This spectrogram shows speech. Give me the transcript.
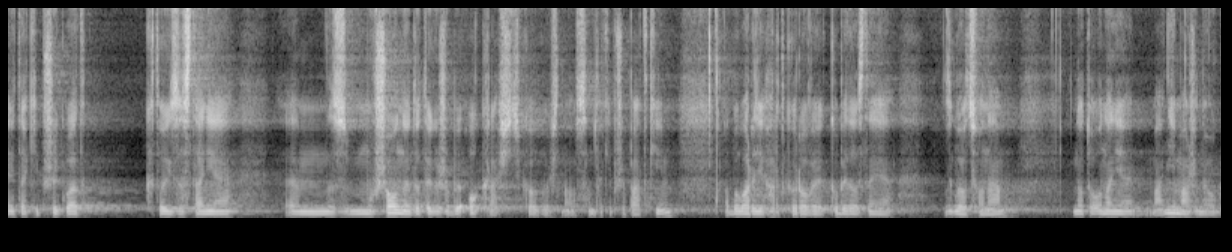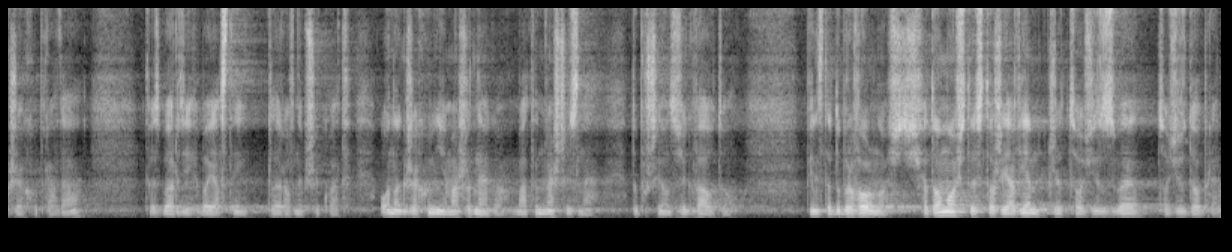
y, taki przykład, ktoś zostanie zmuszony do tego, żeby okraść kogoś, no, są takie przypadki, albo bardziej hardkorowy, kobieta zostanie zgwałcona, no to ona nie ma, nie ma żadnego grzechu, prawda? To jest bardziej chyba jasny i klarowny przykład. Ona grzechu nie ma żadnego, ma ten mężczyznę dopuszczający się gwałtu. Więc ta dobrowolność, świadomość to jest to, że ja wiem, że coś jest złe, coś jest dobre.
